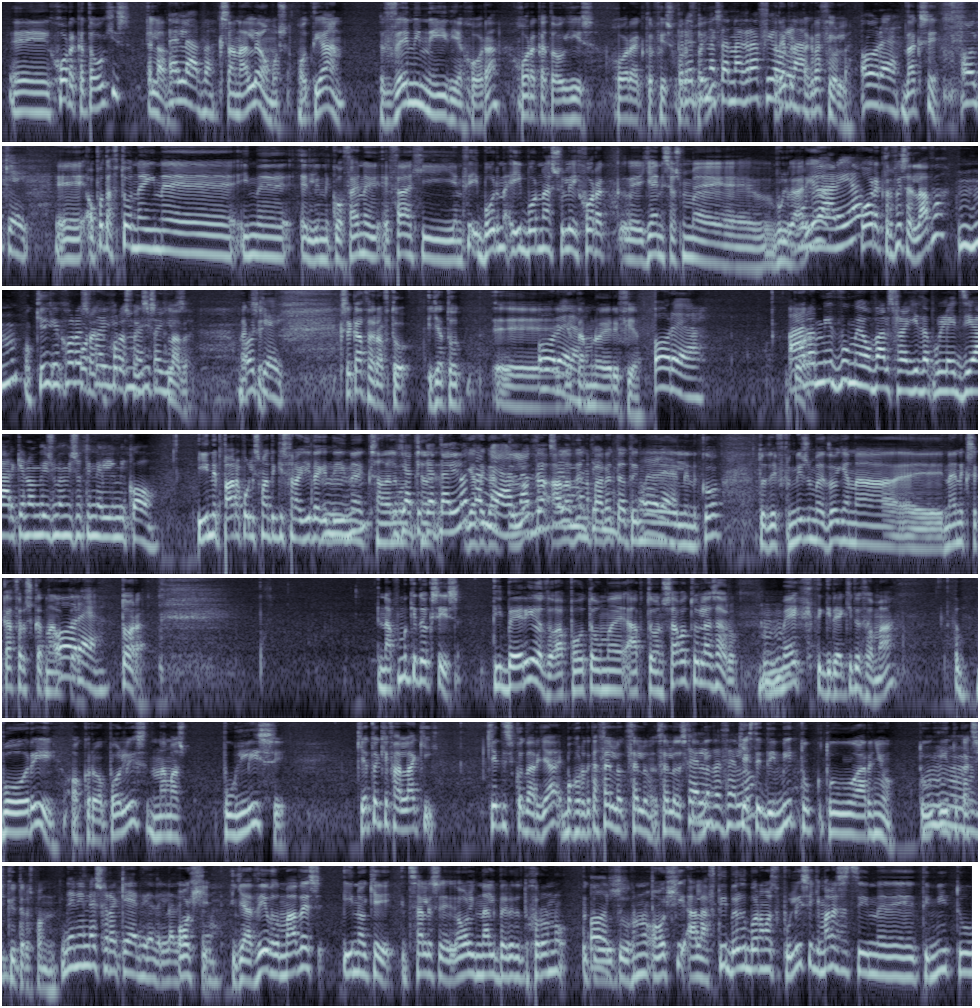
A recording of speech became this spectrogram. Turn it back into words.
ε, χώρα καταγωγής Ελλάδα. Ελλάδα. Ξαναλέω όμως ότι αν δεν είναι η ίδια χώρα, χώρα καταγωγής, χώρα εκτροφής, χώρα Πρέπει να σφαγής, τα αναγράφει Πρέπει όλα. να τα γράφει όλα. Ωραία. Εντάξει. Οκ. Ε, οπότε αυτό ναι, είναι, είναι ελληνικό. Θα, είναι, θα έχει γεννηθεί. Ή μπορεί, να, ή μπορεί να σου λέει χώρα ε, γέννηση, ας πούμε, Βουλγαρία. Βουλγαρία. Χώρα εκτροφής Ελλάδα. οκ, Και χώρα σφαγή- χώρα ναι, σφαγής σφαγής. Ελλάδα. Εντάξει. Οκ. Ξεκάθαρο αυτό για, το, ε, Ωραία. για τα αμνοερίφια. Ωραία. Τώρα. Άρα μην δούμε οβάλ σφραγίδα που λέει GR και νομίζουμε εμείς ότι είναι ελληνικό. Είναι πάρα πολύ σημαντική σφραγίδα γιατί είναι ξαναλέμε. Για την ξανα- καταλληλότητα, για την ναι, αλλά καταλληλότητα, δεν ξέρουμε αλλά δεν τι απαραίτητα ότι είναι. είναι Ωραία. ελληνικό. Το διευκρινίζουμε εδώ για να, ε, να είναι ξεκάθαρος στους καταναλωτές. Ωραία. Τώρα, να πούμε και το εξής. Την περίοδο από, το, με- από τον Σάββατο του λαζαρου μέχρι την Κυριακή του Θωμά μπορεί ο Κρεοπόλης να μας πουλήσει και το κεφαλάκι και τη σκονταριά. Υποχρεωτικά θέλω, θέλω, θέλω, σκηνή, δεν θέλω. και στην τιμή του, του αρνιού του, ή του κατσικιού τέλος πάντων. Δεν είναι αισχροκέρδεια δηλαδή. Όχι. αυτό. Για δύο εβδομάδες είναι οκ. Τις άλλες, ε, όλη την άλλη περίοδο του χρόνου, του, Όχι. του χρόνου όχι, αλλά αυτή η περίοδο μπορεί να μας το πουλήσει και μάλιστα στην ε, τιμή του.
